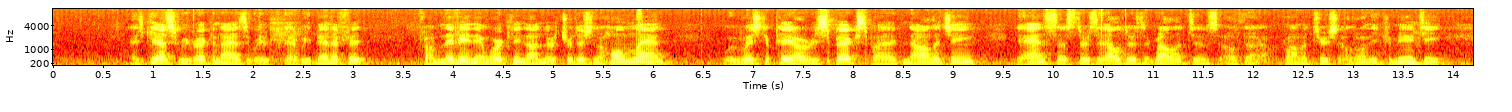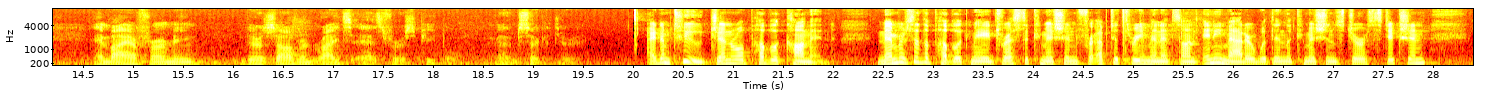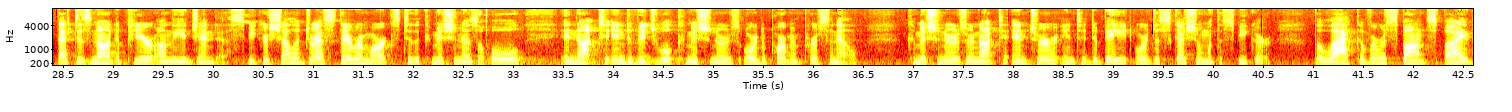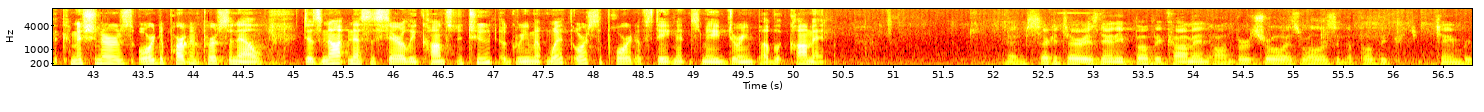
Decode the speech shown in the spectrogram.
As guests, we recognize that we, that we benefit from living and working on their traditional homeland. We wish to pay our respects by acknowledging the ancestors, elders, and relatives of the Ramaytush Ohlone community and by affirming their sovereign rights as First People. Madam Secretary. Item 2 General Public Comment. Members of the public may address the Commission for up to three minutes on any matter within the Commission's jurisdiction that does not appear on the agenda. Speakers shall address their remarks to the Commission as a whole and not to individual commissioners or department personnel. Commissioners are not to enter into debate or discussion with the Speaker. The lack of a response by the commissioners or department personnel does not necessarily constitute agreement with or support of statements made during public comment. Madam Secretary, is there any public comment on virtual as well as in the public chamber?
